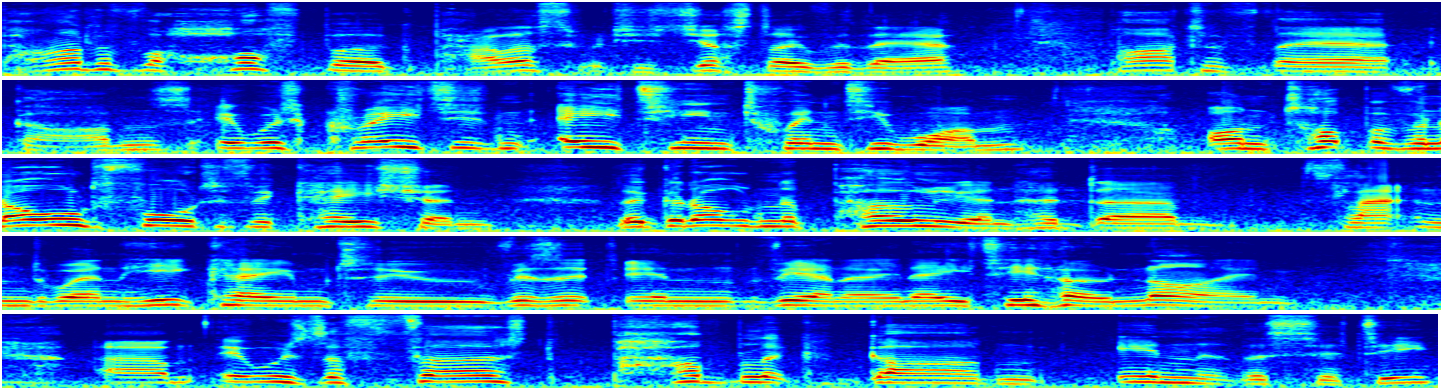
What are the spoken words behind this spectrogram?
part of the Hofburg Palace, which is just over there, part of their gardens. It was created in 1821 on top of an old fortification that good old Napoleon had um, flattened when he came to visit in Vienna in 1809 Um, it was the first public garden in the city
